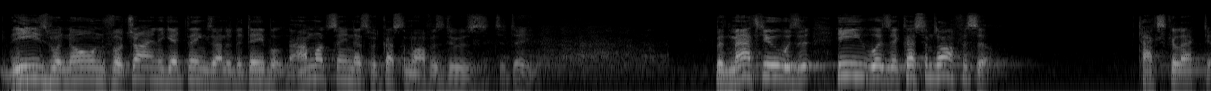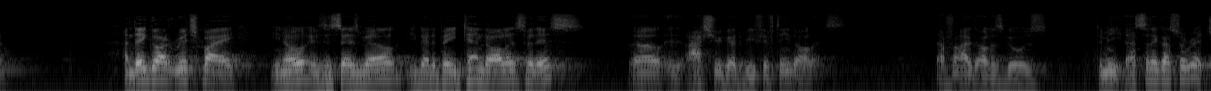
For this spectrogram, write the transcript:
These were known for trying to get things under the table. Now, I'm not saying that's what custom officers do today. But Matthew was a, he was a customs officer, tax collector. And they got rich by, you know, if it says, well, you got to pay $10 for this, well, actually you got to be $15. That $5 goes to me. That's how they got so rich.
